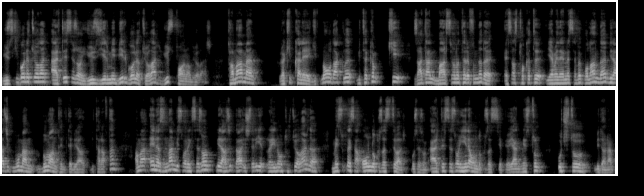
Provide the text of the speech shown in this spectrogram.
102 gol atıyorlar. Ertesi sezon 121 gol atıyorlar. 100 puan alıyorlar. Tamamen rakip kaleye gitme odaklı bir takım ki zaten Barcelona tarafında da esas tokatı yemelerine sebep olan da birazcık bu man, bu mantalite biraz bir taraftan. Ama en azından bir sonraki sezon birazcık daha işleri rayına oturtuyorlar da Mesut mesela 19 asisti var bu sezon. Ertesi sezon yine 19 asist yapıyor. Yani Mesut'un uçtuğu bir dönem.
